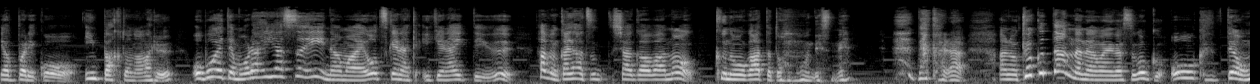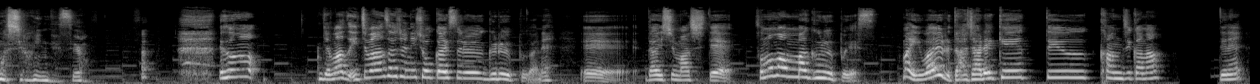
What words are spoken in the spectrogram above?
やっぱりこう、インパクトのある、覚えてもらいやすい名前を付けなきゃいけないっていう、多分開発者側の苦悩があったと思うんですね。だから、あの、極端な名前がすごく多くて面白いんですよ。で、その、じゃあまず一番最初に紹介するグループがね、えー、題しまして、そのまんまグループです。まあ、いわゆるダジャレ系っていう感じかな。でね、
